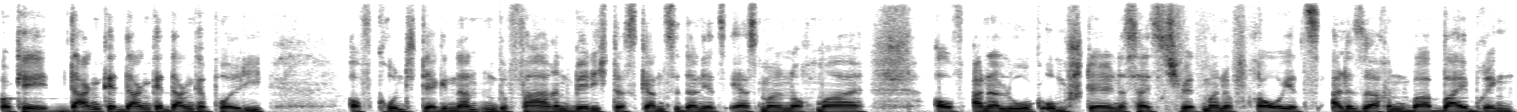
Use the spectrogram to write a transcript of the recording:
Okay, danke, danke, danke, Poldi aufgrund der genannten Gefahren werde ich das Ganze dann jetzt erstmal nochmal auf analog umstellen. Das heißt, ich werde meiner Frau jetzt alle Sachen beibringen.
